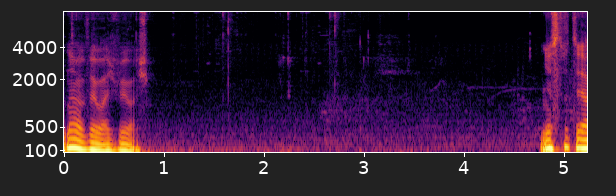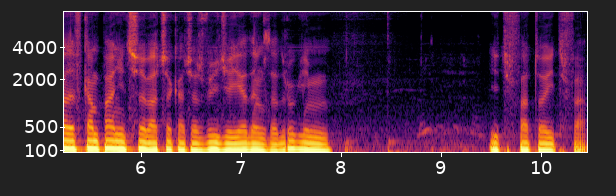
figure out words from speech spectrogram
No, wyłaź, wyłaź. Niestety, ale w kampanii trzeba czekać, aż wyjdzie jeden za drugim. I trwa to i trwa.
